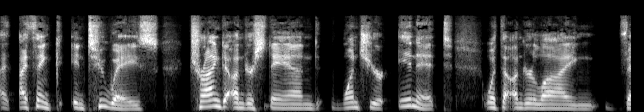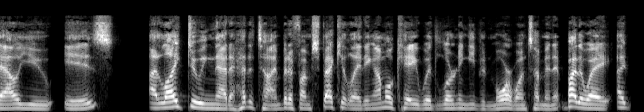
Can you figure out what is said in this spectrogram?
I, I think in two ways, trying to understand once you're in it, what the underlying value is I like doing that ahead of time, but if I'm speculating, I'm okay with learning even more once I'm in it. By the way, I,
